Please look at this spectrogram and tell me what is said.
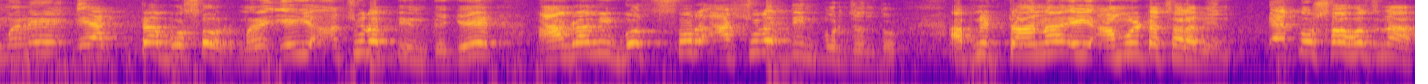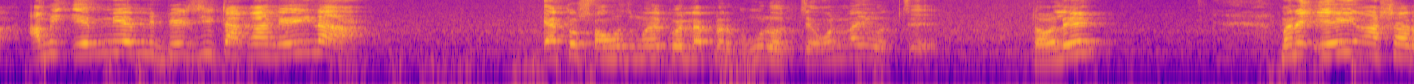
মানে একটা বছর মানে এই আশুরার দিন থেকে আগামী বছর আশুরার দিন পর্যন্ত আপনি টানা এই আমলটা চালাবেন। এত সহজ না। আমি এমনি এমনি বেশি টাকা নেই না। এত সহজ মনে করলে আপনার ভুল হচ্ছে, অন্যায় হচ্ছে। তাহলে মানে এই আশার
